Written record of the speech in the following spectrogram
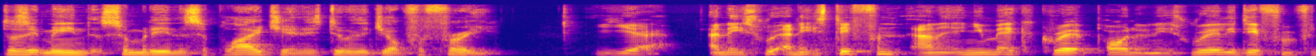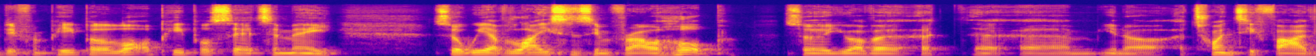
Does it mean that somebody in the supply chain is doing the job for free? Yeah. And it's and it's different, and, and you make a great point, and it's really different for different people. A lot of people say to me, "So we have licensing for our hub, so you have a, a, a um, you know a 25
